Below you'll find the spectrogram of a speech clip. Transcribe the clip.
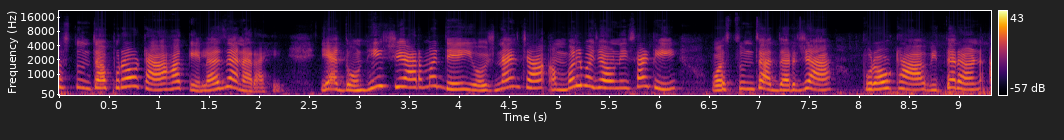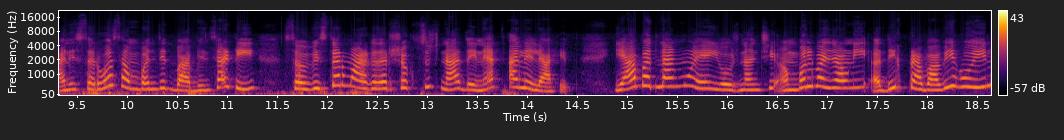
वस्तूंचा पुरवठा हा केला जाणार आहे. या दोन्ही जी आरमध्ये योजनांच्या अंमलबजावणीसाठी वस्तूंचा दर्जा पुरवठा वितरण आणि सर्व संबंधित बाबींसाठी सविस्तर मार्गदर्शक सूचना देण्यात आलेल्या आहेत. या बदलांमुळे योजनांची अंमलबजावणी अधिक प्रभावी होईल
